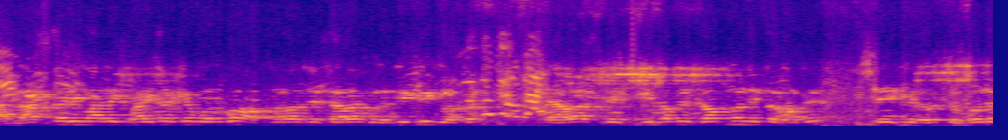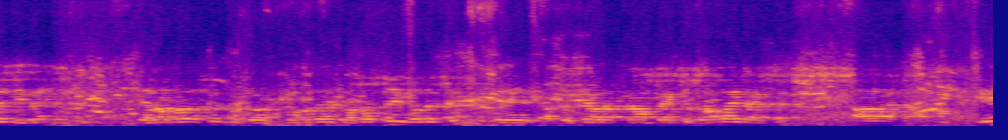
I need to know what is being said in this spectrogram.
আর নার্সারি মালিক ভাইটাকে বলব, আপনারা যে চারাগুলো বিক্রি করবেন চারা সে কীভাবে যত্ন নিতে হবে, সেই হচ্ছে বলে দেবেন। বাবাতেই বলেছেন যে আপনার চারার দামটা একটু কমায় রাখবেন। আর যে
